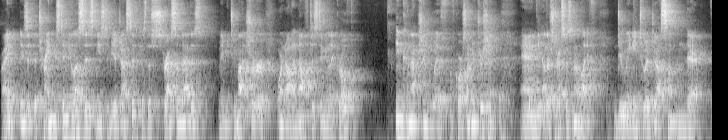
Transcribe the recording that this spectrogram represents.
Right? Is it the training stimulus is needs to be adjusted because the stress of that is maybe too much or or not enough to stimulate growth? In connection with, of course, our nutrition and the other stressors in our life. Do we need to adjust something there?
